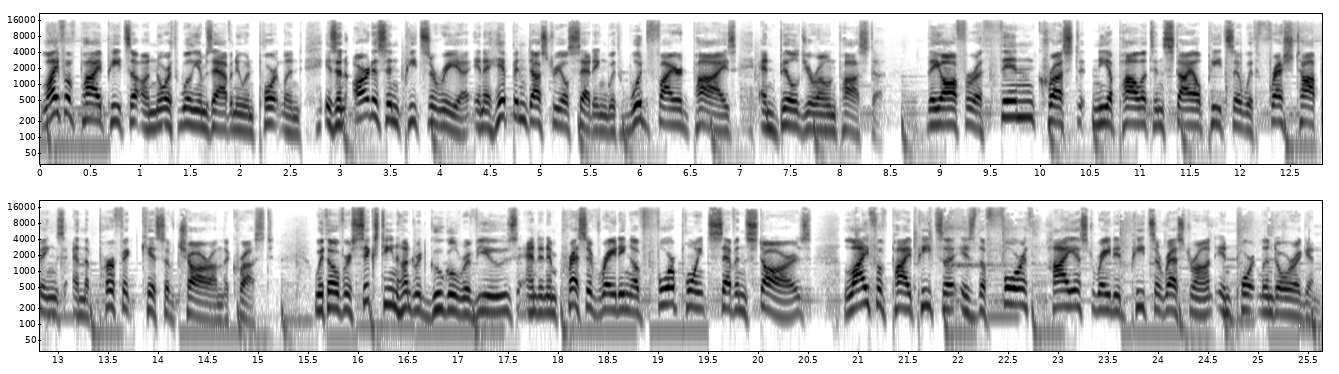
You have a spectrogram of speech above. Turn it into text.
Life of Pie Pizza on North Williams Avenue in Portland is an artisan pizzeria in a hip industrial setting with wood fired pies and build your own pasta. They offer a thin crust Neapolitan style pizza with fresh toppings and the perfect kiss of char on the crust. With over 1,600 Google reviews and an impressive rating of 4.7 stars, Life of Pie Pizza is the fourth highest rated pizza restaurant in Portland, Oregon.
